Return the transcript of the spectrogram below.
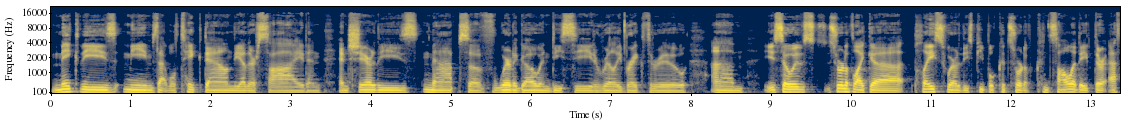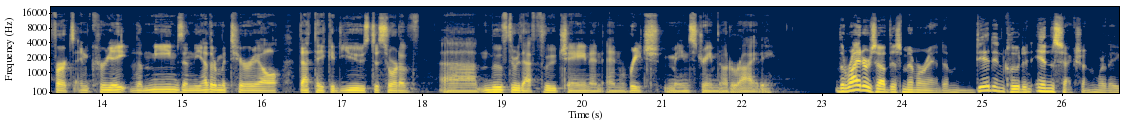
make these memes that will take down the other side and and share these maps of where to go in DC to really break through. Um, so it was sort of like a place where these people could sort of consolidate their efforts and create the memes and the other material that they could use to sort of uh, move through that food chain and, and reach mainstream notoriety. The writers of this memorandum did include an in section where they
